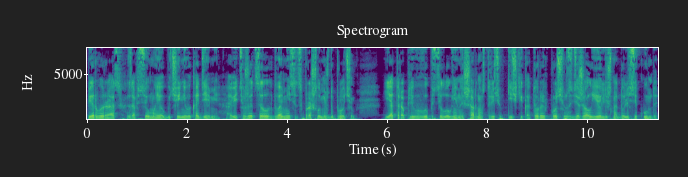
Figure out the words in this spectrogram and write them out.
Первый раз за все мое обучение в академии, а ведь уже целых два месяца прошло, между прочим. Я торопливо выпустил огненный шар навстречу птичке, который, впрочем, задержал ее лишь на долю секунды.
